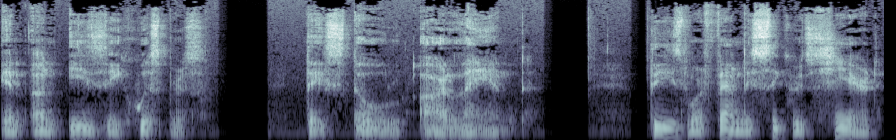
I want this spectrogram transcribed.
in uneasy whispers. They stole our land. These were family secrets shared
